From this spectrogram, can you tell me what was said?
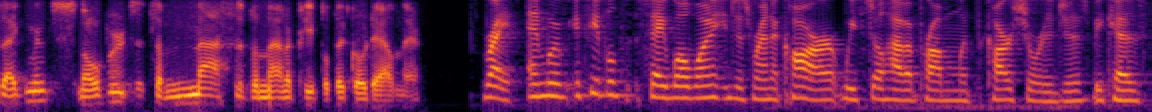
segment, snowbirds, it's a massive amount of people that go down there. Right. And if people say, well, why don't you just rent a car? We still have a problem with car shortages because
